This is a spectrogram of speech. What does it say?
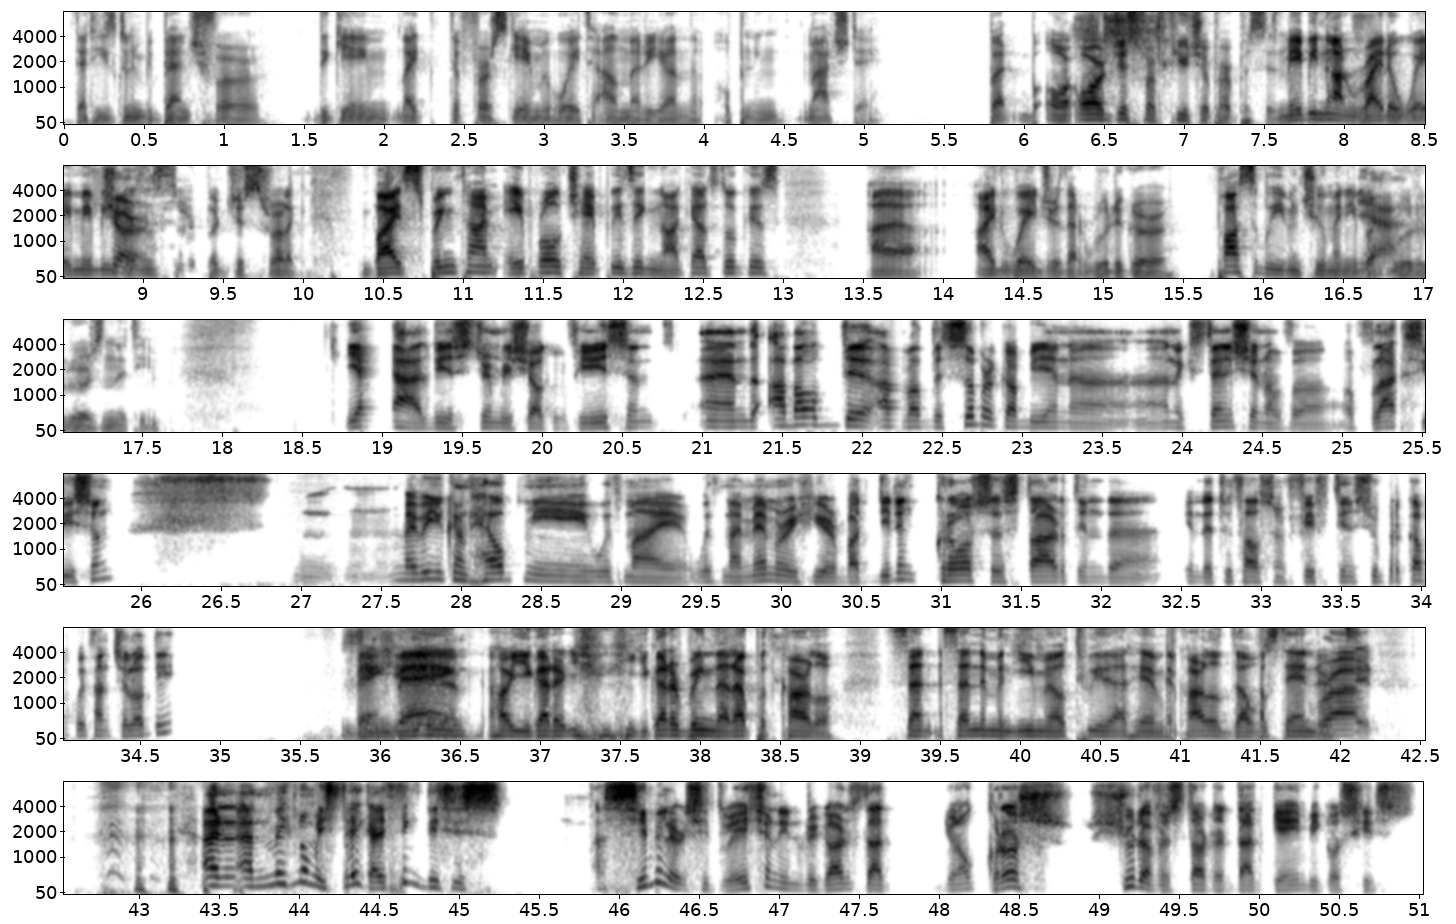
that he's going to be benched for the game, like the first game away to Almeria on the opening match day but or or just for future purposes. Maybe not right away. Maybe sure. he doesn't start, but just for like by springtime, April, Champions League knockouts. Lucas, uh, I'd wager that Rudiger, possibly even Tchouameni, yeah. but Rudiger is in the team. Yeah, I'd be extremely shocked if he isn't. And about the about the Super Cup being a, an extension of uh, of last season, mm, maybe you can help me with my with my memory here. But didn't Kroos start in the in the 2015 Super Cup with Ancelotti? Bang bang! Oh, you gotta you, gotta bring that up with Carlo. Send send him an email, tweet at him. Carlo double standards. Right. and and make no mistake, I think this is a similar situation in regards that you know Kroos should have started that game because he's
